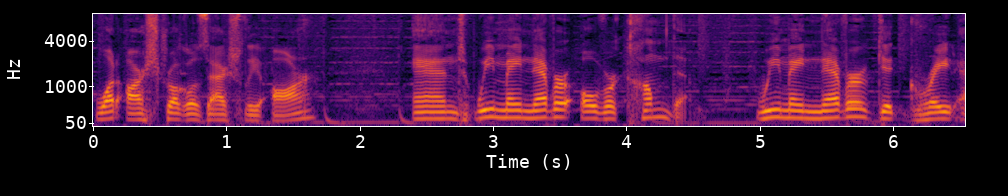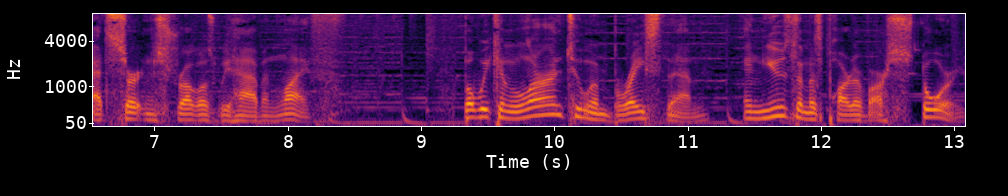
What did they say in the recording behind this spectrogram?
what our struggles actually are, and we may never overcome them. We may never get great at certain struggles we have in life, but we can learn to embrace them and use them as part of our story.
